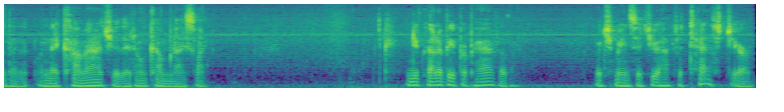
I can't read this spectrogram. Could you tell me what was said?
When they, when they come at you, they don't come nicely. And you've got to be prepared for them, which means that you have to test your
